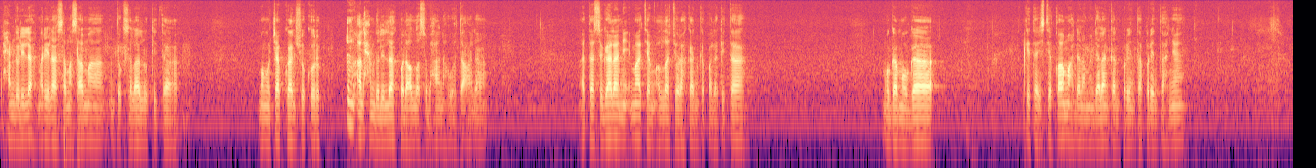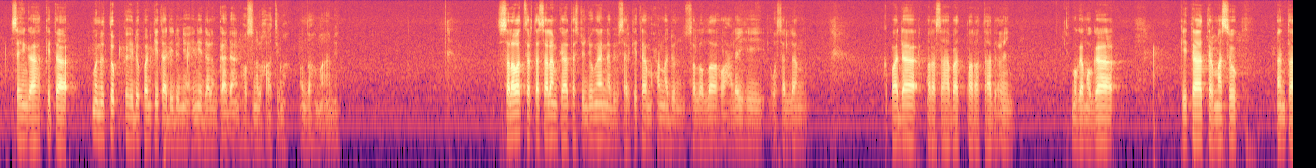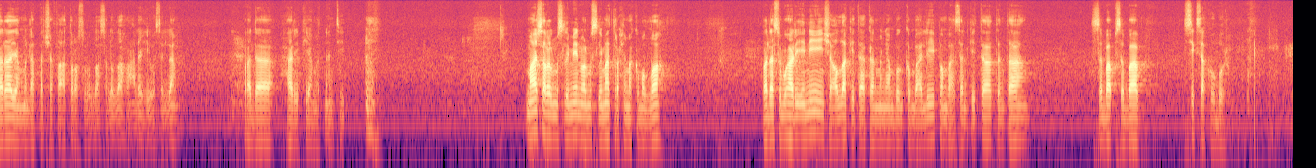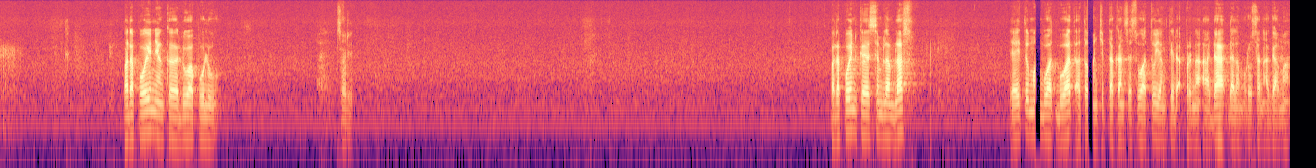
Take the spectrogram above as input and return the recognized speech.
Alhamdulillah, marilah sama-sama untuk selalu kita mengucapkan syukur Alhamdulillah kepada Allah Subhanahu Wa Taala atas segala nikmat yang Allah curahkan kepada kita. Moga-moga kita istiqamah dalam menjalankan perintah-perintahnya sehingga kita menutup kehidupan kita di dunia ini dalam keadaan husnul khatimah. Allahumma amin. Salawat serta salam ke atas junjungan Nabi besar kita Muhammadun sallallahu alaihi wasallam kepada para sahabat, para tabi'in. Moga-moga kita termasuk antara yang mendapat syafaat Rasulullah sallallahu alaihi wasallam pada hari kiamat nanti. Masyarul muslimin wal muslimat rahimakumullah. Pada subuh hari ini insya-Allah kita akan menyambung kembali pembahasan kita tentang sebab-sebab siksa kubur. Pada poin yang ke-20 Sorry. Pada poin ke-19 yaitu membuat-buat atau menciptakan sesuatu yang tidak pernah ada dalam urusan agama.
